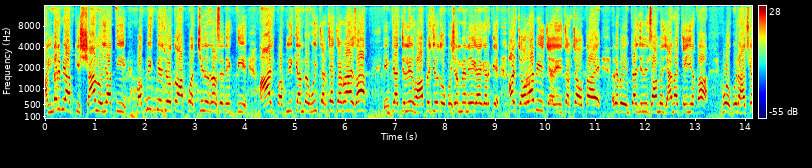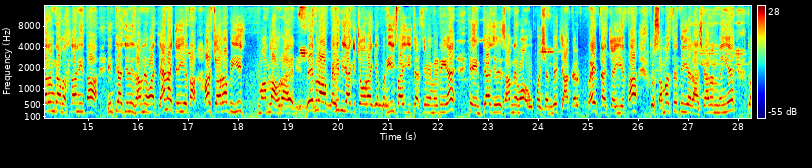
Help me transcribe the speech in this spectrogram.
अंदर भी आपकी शान हो जाती है पब्लिक भी जो तो आपको अच्छी नज़र से देखती है। आज पब्लिक के अंदर वही चर्चा चल रहा है साहब। इम्तियाज़ जलील वहाँ पे जो तो ऑपोजिशन में नहीं गए करके, हर चौरा भी चर्चा होता है। अरे भाई, इम्तियाज़ जलील साहब ने जाना चाहिए था। वो कोई राजकारण का मसला नहीं था। इम्तियाज़ जलील साहब ने वहाँ जाना चाहिए था। हर चौरा पे ये मामला हो रहा है। देख लो, आप कहीं भी जाके चौरा के ऊपर भाई जी चर्चे में मिल रही है कि इम्तियाज़ जलील साहब ने वहाँ ओपोजिशन में जाकर बैठना चाहिए था तो समझते थे ये राजकारण नहीं है। तो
